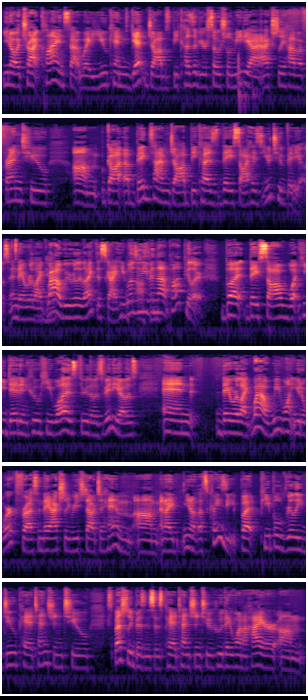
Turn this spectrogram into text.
you know attract clients that way you can get jobs because of your social media i actually have a friend who um, got a big time job because they saw his YouTube videos and they were like, wow, we really like this guy. He That's wasn't awesome. even that popular, but they saw what he did and who he was through those videos. And they were like, wow, we want you to work for us. And they actually reached out to him. Um, and I, you know, that's crazy. But people really do pay attention to, especially businesses, pay attention to who they want to hire um,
